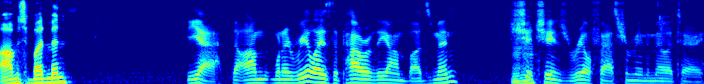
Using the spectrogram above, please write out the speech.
ombudsman yeah, the um when I realized the power of the ombudsman, Mhm. shit changed real fast for me in the military.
